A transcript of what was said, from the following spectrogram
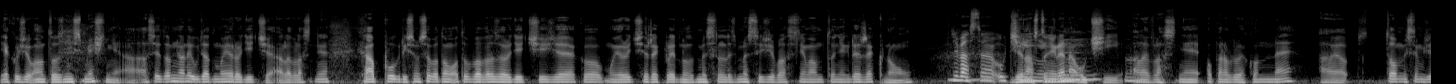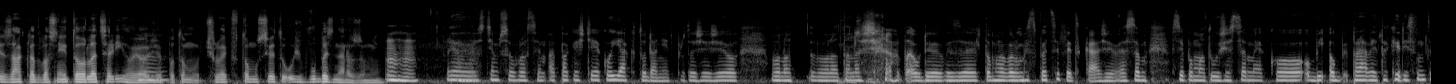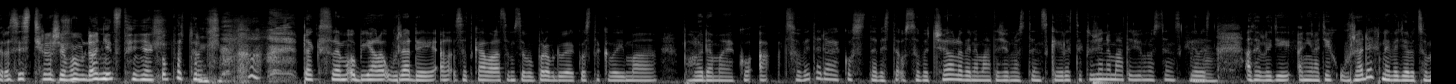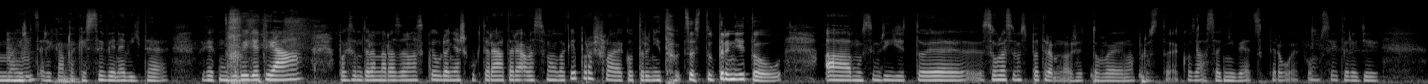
jakože ono to zní směšně a asi to měli udělat moje rodiče, ale vlastně chápu, když jsem se potom o to bavil s rodiči, že jako moji rodiče řekli, no mysleli jsme si, že vlastně vám to někde řeknou. Že vás to učí. Že nás to někde mm. naučí, mm. ale vlastně opravdu jako ne. A já to myslím, že je základ vlastně i tohohle celého, jo, mm. že potom člověk v tom světu už vůbec nerozumí. Mm-hmm. Jo, jo, s tím souhlasím. A pak ještě jako jak to danit, protože že jo, ono, ono ta naše ta audiovize je v tomhle velmi specifická, že jo. Já jsem si pamatuju, že jsem jako obí, obí, právě taky, když jsem teda zjistila, že mám danit stejně jako Petr, tak jsem obíhala úřady a setkávala jsem se opravdu jako s takovýma pohledama jako a co vy teda jako jste, vy jste OSVČ, ale vy nemáte živnostenský list, tak to, že nemáte živnostenský mm-hmm. list. A ty lidi ani na těch úřadech nevěděli, co mi mají mm-hmm. říct. A říkám, mm-hmm. tak jestli vy nevíte, tak jak můžu vědět já. A pak jsem teda narazila na skvělou daňařku, která teda ale jsem taky taky prošla jako trnitou, cestu trnitou. A musím říct, že to je, souhlasím s Petrem, no, že tohle je naprosto jako zásadní věc, kterou jako musí ty lidi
